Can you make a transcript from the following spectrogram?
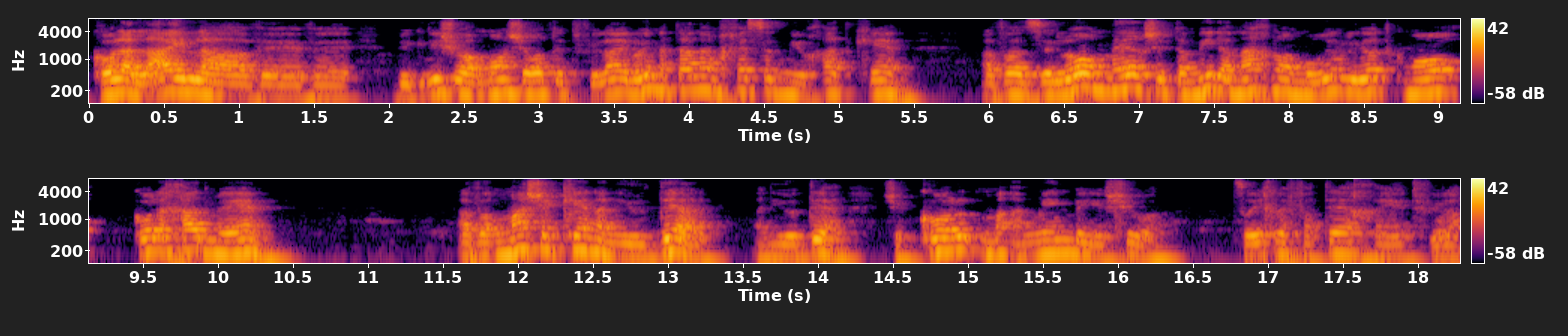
כל הלילה והקדישו המון שעות לתפילה, אלוהים נתן להם חסד מיוחד, כן, אבל זה לא אומר שתמיד אנחנו אמורים להיות כמו כל אחד מהם. אבל מה שכן, אני יודע, אני יודע שכל מאמין בישוע צריך לפתח חיי תפילה.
